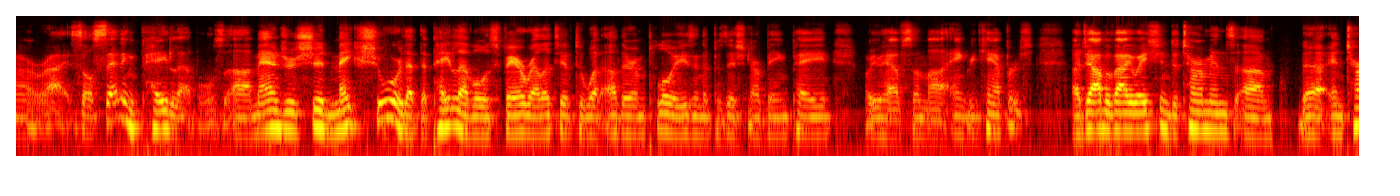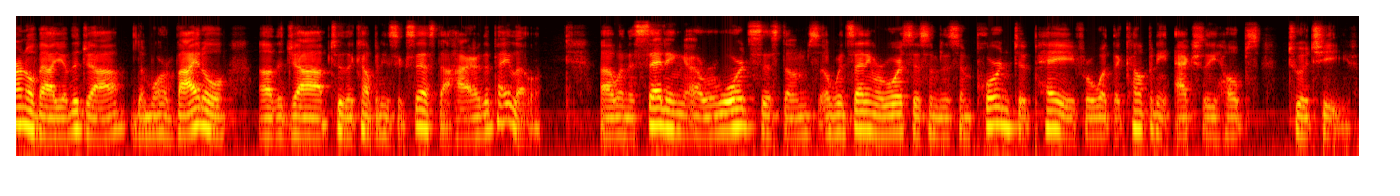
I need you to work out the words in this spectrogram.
All right, so setting pay levels. Uh, managers should make sure that the pay level is fair relative to what other employees in the position are being paid, or you have some uh, angry campers. A job evaluation determines um, the internal value of the job. The more vital uh, the job to the company's success, the higher the pay level. Uh, when the setting uh, reward systems, uh, when setting reward systems, it's important to pay for what the company actually hopes to achieve.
